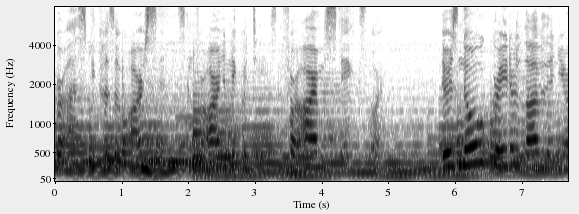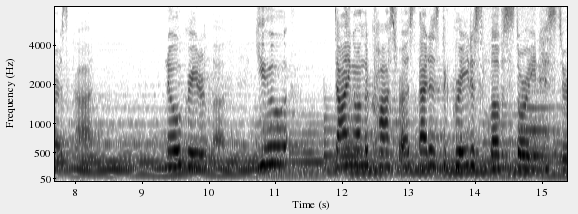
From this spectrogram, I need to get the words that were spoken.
for us because of our sins and for our iniquities and for our mistakes, Lord. There is no greater love than yours, God. No greater love. You dying on the cross for us, that is the greatest love story in history.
